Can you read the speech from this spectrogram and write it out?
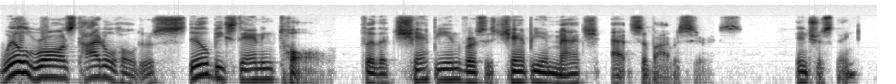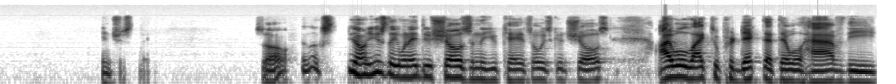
Will Raw's title holders still be standing tall for the champion versus champion match at Survivor Series? Interesting. Interesting. So it looks, you know, usually when they do shows in the UK, it's always good shows. I will like to predict that they will have the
